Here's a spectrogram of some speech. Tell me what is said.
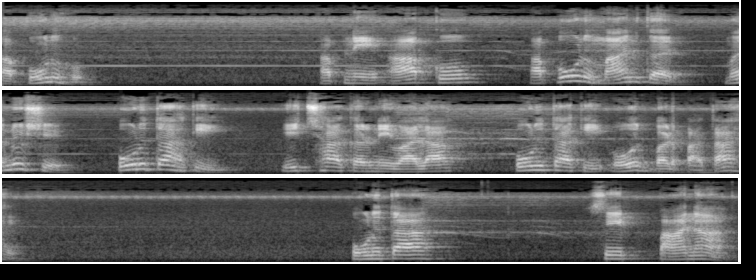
अपूर्ण हो। अपने आप को अपूर्ण मानकर मनुष्य पूर्णता की इच्छा करने वाला पूर्णता की ओर बढ़ पाता है। पूर्णता से पाना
